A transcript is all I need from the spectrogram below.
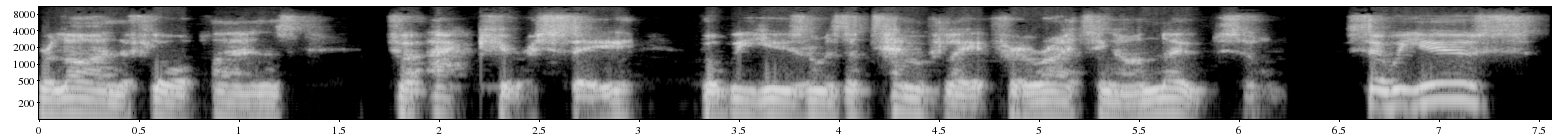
rely on the floor plans for accuracy, but we use them as a template for writing our notes on. So we use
